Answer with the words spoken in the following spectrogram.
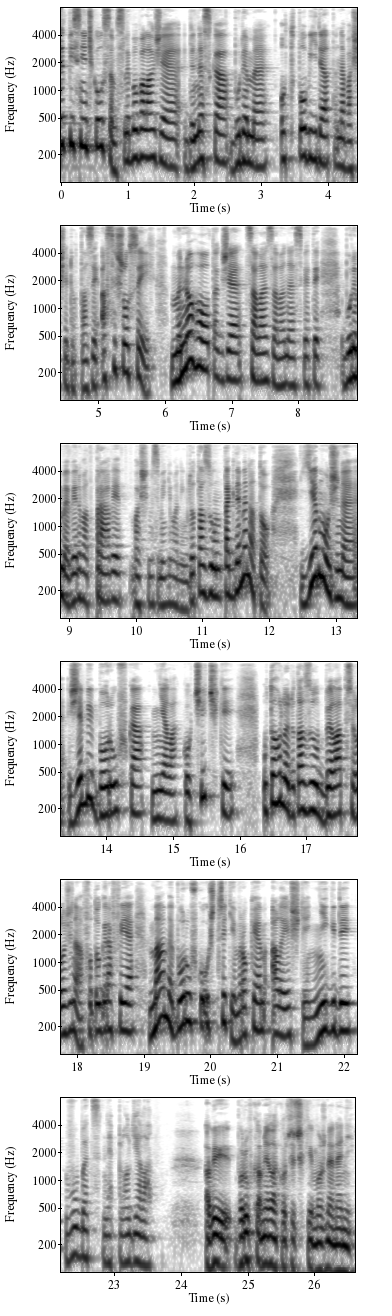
Před písničkou jsem slibovala, že dneska budeme odpovídat na vaše dotazy. A sešlo se jich mnoho, takže celé zelené světy budeme věnovat právě vašim zmiňovaným dotazům. Tak jdeme na to. Je možné, že by borůvka měla kočičky? U tohohle dotazu byla přiložená fotografie. Máme borůvku už třetím rokem, ale ještě nikdy vůbec neplodila. Aby borůvka měla kočičky, možné není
